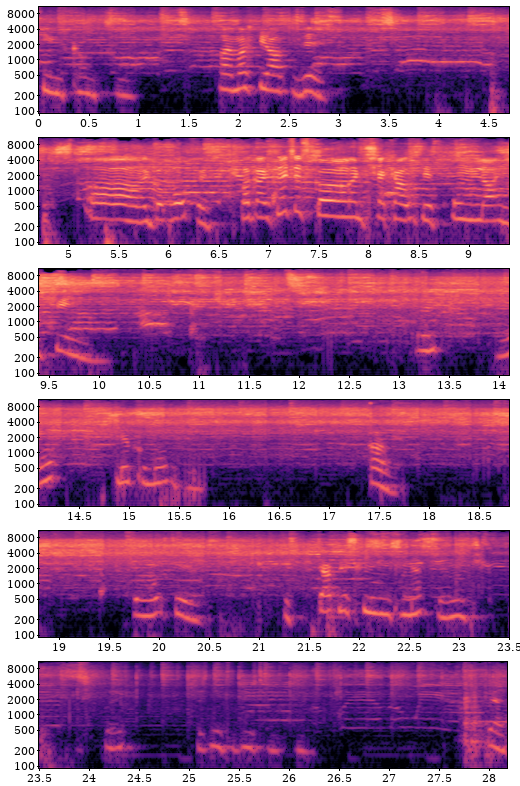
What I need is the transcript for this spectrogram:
teams come from? Oh, it must be after this. Oh, we got Watford. But guys, let's just go and check out this online stream. Hmm? What? Look at Watford. Oh. So what's this? Establishing connection. Wait, just need to do something. Yeah.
